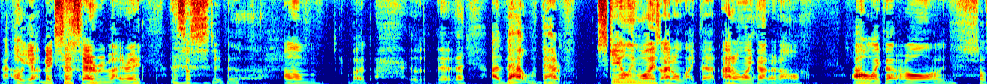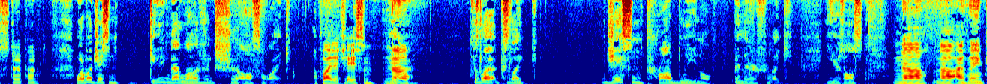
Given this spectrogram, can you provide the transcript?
Uh, Oh yeah, it makes sense to everybody, right? That's so stupid. Um, but uh, that uh, that that scaling wise, I don't like that. I don't like that at all. I don't like that at all. It's so stupid. What about Jason? Do you think that logic should also like Apply to Jason? No. Cause like, cause like, Jason probably you know been there for like years also. No, no, I think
